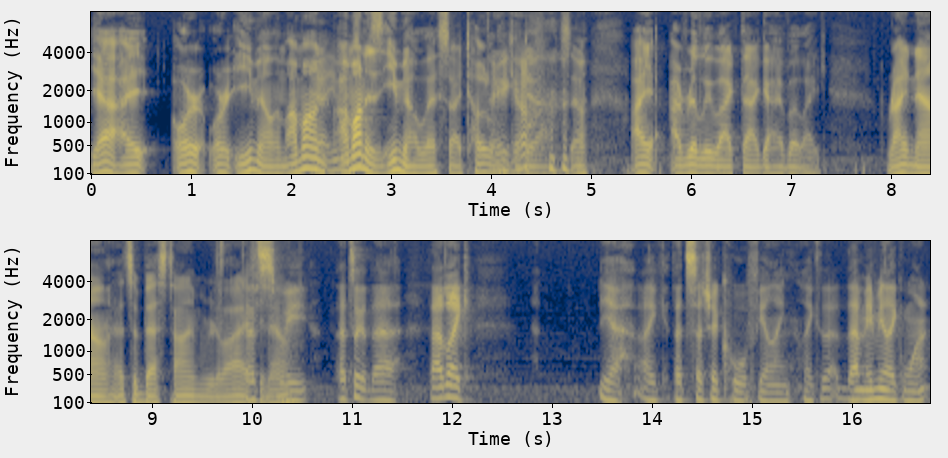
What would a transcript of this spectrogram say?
yeah. I or or email him. I'm on Yeah, I'm on his email list, so I totally There you can go. do that. So I I really like that guy, but like right now, that's the best time of your life. That's you know? sweet. That's a that that like yeah, like that's such a cool feeling. Like that, that made me like want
